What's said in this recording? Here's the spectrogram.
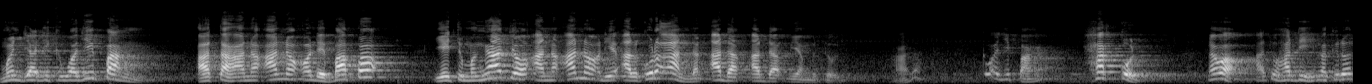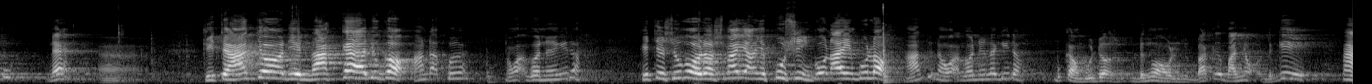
Menjadi kewajipan atas anak-anak oleh bapa iaitu mengajar anak-anak dia Al-Quran dan adab-adab yang betul. Ha, dah. Kewajipan. Kan? Hakul. Nampak? Ha, tu hadis belakang dah tu. Nah. Ha. Kita ajar dia nakal juga. Ha, tak apa. Nak guna lagi dah. Kita suruh dah semayang je pusing kok lain pula. Ha, tu nak guna lagi dah. Bukan budak dengar belakang banyak degil. Ha.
